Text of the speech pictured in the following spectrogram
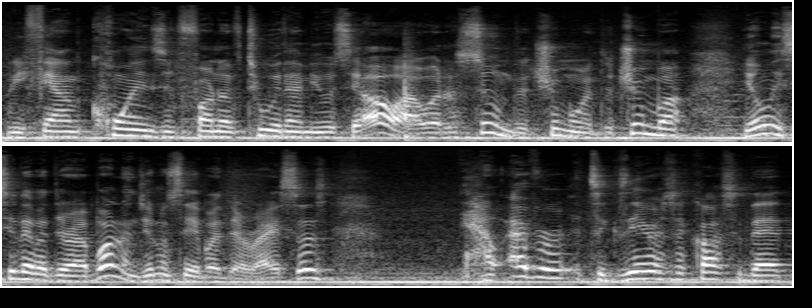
When you found coins in front of two of them, you would say, "Oh, I would assume the truma went to truma." You only say that by the rabbanon. You don't say it by the raisas. However, it's exeris akasa that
